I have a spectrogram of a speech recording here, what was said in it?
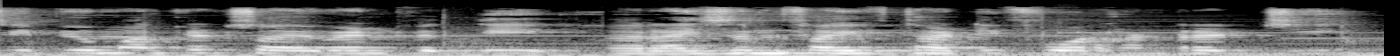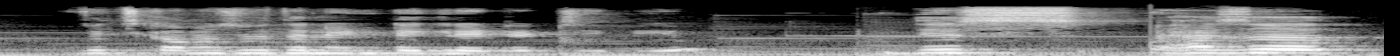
CPU market. So I went with the Ryzen 5 3400G, which comes with an integrated GPU. This has a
